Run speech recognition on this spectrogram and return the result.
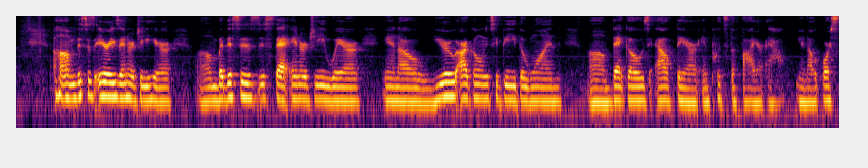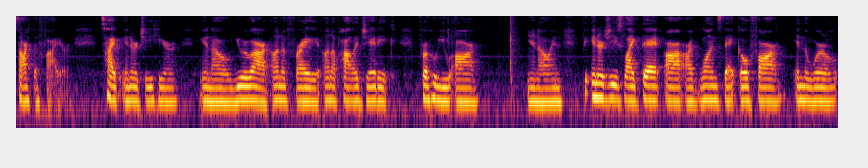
um, this is Aries energy here. Um, but this is just that energy where, you know, you are going to be the one um, that goes out there and puts the fire out, you know, or start the fire type energy here. You know, you are unafraid, unapologetic for who you are, you know, and energies like that are, are ones that go far in the world.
